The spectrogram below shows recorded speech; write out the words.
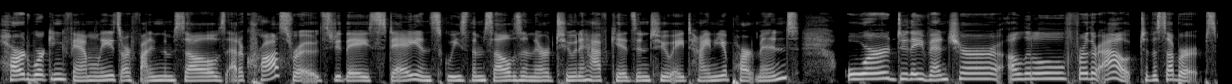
hardworking families are finding themselves at a crossroads. Do they stay and squeeze themselves and their two and a half kids into a tiny apartment? Or do they venture a little further out to the suburbs?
